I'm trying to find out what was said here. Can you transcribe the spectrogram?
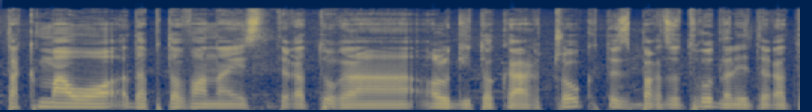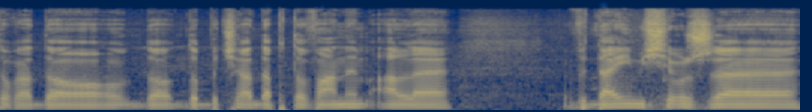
tak mało adaptowana jest literatura Olgi Tokarczuk. To jest bardzo trudna literatura do, do, do bycia adaptowanym, ale wydaje mi się, że,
